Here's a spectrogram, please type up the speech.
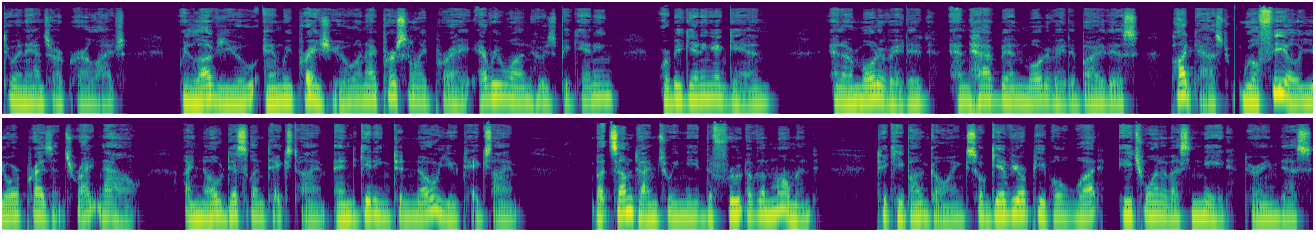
to enhance our prayer lives. We love you and we praise you. And I personally pray everyone who's beginning or beginning again and are motivated and have been motivated by this podcast will feel your presence right now. I know discipline takes time and getting to know you takes time, but sometimes we need the fruit of the moment to keep on going. So give your people what each one of us need during this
